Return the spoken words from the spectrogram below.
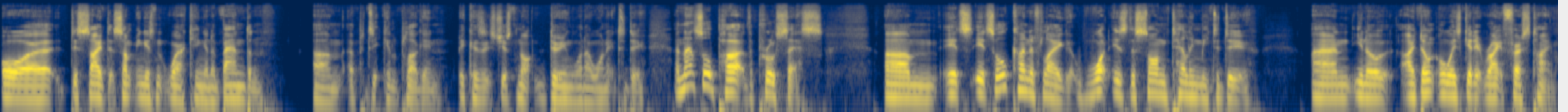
or decide that something isn't working and abandon um, a particular plugin because it's just not doing what I want it to do. And that's all part of the process. Um, it's it's all kind of like what is the song telling me to do, and you know I don't always get it right first time.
